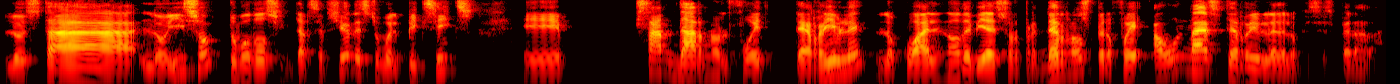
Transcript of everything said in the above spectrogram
lo, está, lo hizo, tuvo dos intercepciones, tuvo el pick six. Eh, Sam Darnold fue terrible, lo cual no debía de sorprendernos, pero fue aún más terrible de lo que se esperaba.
